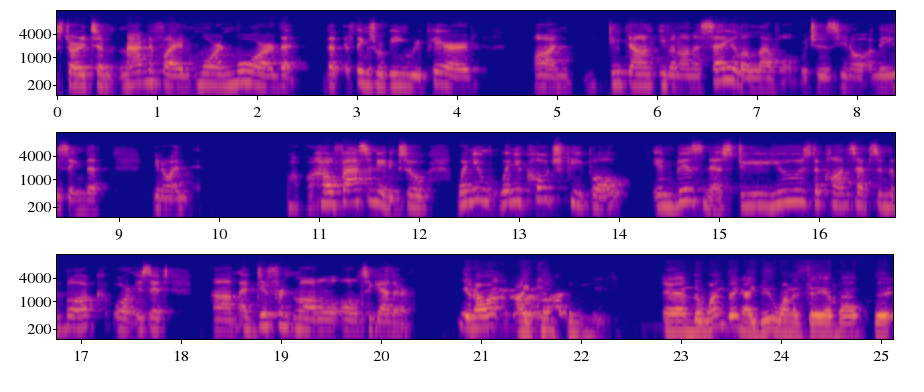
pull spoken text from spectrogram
started to magnify it more and more that that things were being repaired on deep down, even on a cellular level, which is you know amazing that you know and how fascinating. So when you when you coach people in business, do you use the concepts in the book, or is it um, a different model altogether? You know, I customize. And the one thing I do want to say about the,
